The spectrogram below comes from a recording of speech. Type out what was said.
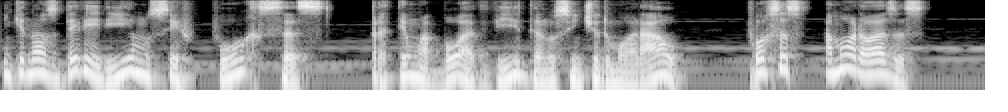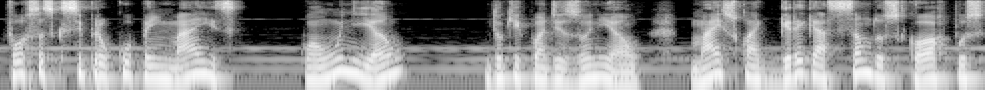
em que nós deveríamos ser forças para ter uma boa vida no sentido moral, forças amorosas, forças que se preocupem mais com a união do que com a desunião, mais com a agregação dos corpos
